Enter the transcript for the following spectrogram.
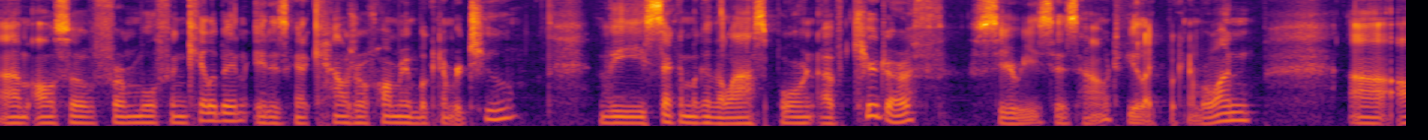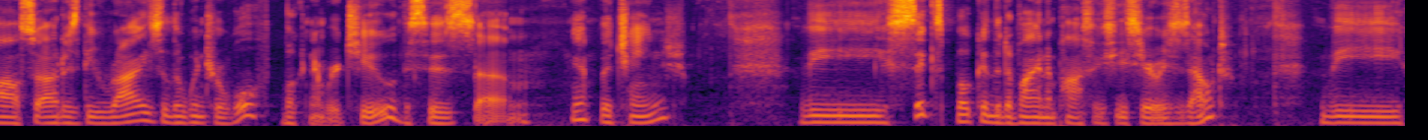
Um, also from Wolf and Calebin, it is a casual farming book number two. The second book of the Last Born of Kirdarth series is out. If you like book number one, uh, also out is the Rise of the Winter Wolf book number two. This is um, yeah the change. The sixth book in the Divine Apostasy series is out. The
